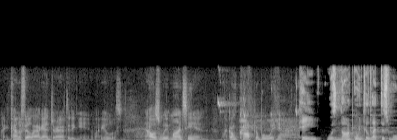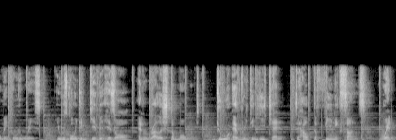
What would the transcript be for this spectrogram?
Like it kind of felt like I got drafted again. Like it was, I was with Monty and like I'm comfortable with him. Payne was not going to let this moment go to waste. He was going to give it his all and relish the moment. Do everything he can to help the Phoenix Suns win.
